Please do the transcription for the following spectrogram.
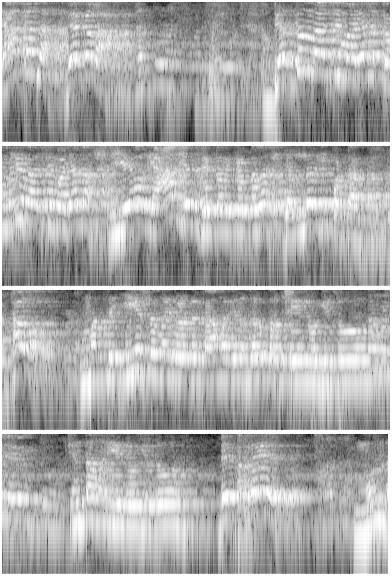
ಯಾಕಂದ? ಬೇಕಲ್ಲ? ಬೆತ್ತದ ರಾಶಿ ಮಾಡ್ಯಾನ ಕಂಬಳಿ ರಾಶಿ ಮಾಡ್ಯಾನ ಯಾರು ಯಾರು ಏನು ಬೇಕಾದ ಕೇಳ್ತಾರ ಎಲ್ಲರಿಗೂ ಕೊಟ್ಟ ಹೌದು. ಮತ್ತೆ ಈ ಸಮಯದೊಳಗೆ ಕಾಮಧೇನು ಕಲ್ಪವೃಕ್ಷ ಎಲ್ಲಿ ಹೋಗಿತ್ತು? ಚಿಂತಾಮಣಿಯಲ್ಲಿ ಹೋಗಿತ್ತು. ಬೇಕ್ರಿ ಮುಂದ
